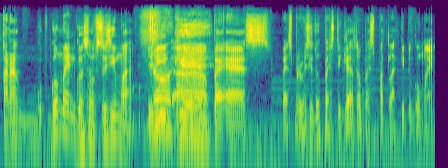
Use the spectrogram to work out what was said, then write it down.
karena gue main Ghost of Tsushima, jadi Oke. eh, PS PS berapa sih itu PS3 atau PS4 lah gitu gue main.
